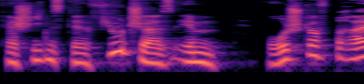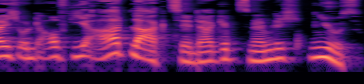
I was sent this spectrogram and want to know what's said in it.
verschiedenste Futures im Rohstoffbereich und auf die Adleraktie. Da gibt's nämlich News.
